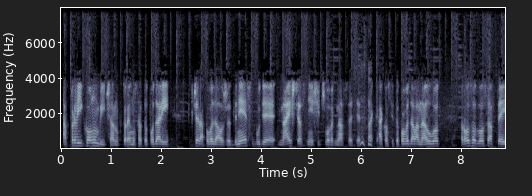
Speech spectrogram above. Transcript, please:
a prvý kolumbíčan, ktorému sa to podarí. Včera povedal, že dnes bude najšťastnejší človek na svete. Tak ako si to povedala na úvod, rozhodlo sa v tej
